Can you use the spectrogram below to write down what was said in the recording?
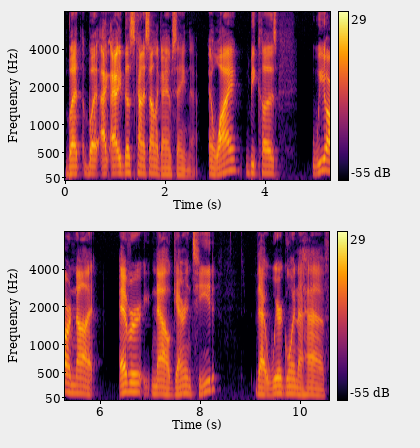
but but I, I it does kind of sound like I am saying that. And why? Because we are not ever now guaranteed that we're going to have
